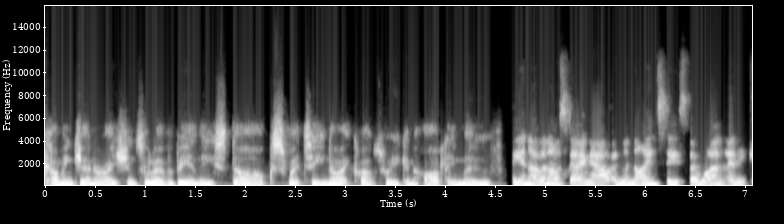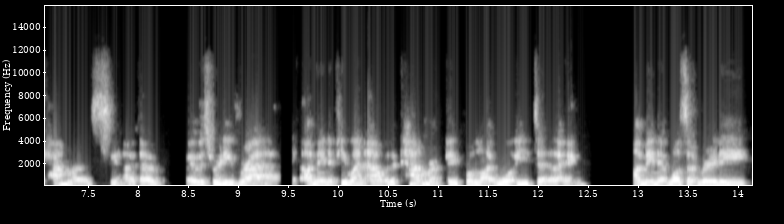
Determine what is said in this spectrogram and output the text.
coming generations will ever be in these dark, sweaty nightclubs where you can hardly move. You know, when I was going out in the 90s, there weren't any cameras. You know, there, it was really rare. I mean, if you went out with a camera, people were like, What are you doing? I mean, it wasn't really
